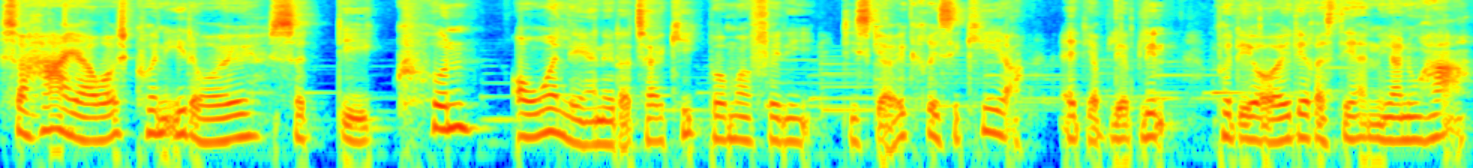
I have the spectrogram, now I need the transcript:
så har jeg jo også kun et øje, så det er kun overlægerne, der tør at kigge på mig, fordi de skal jo ikke risikere, at jeg bliver blind på det øje, det resterende, jeg nu har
